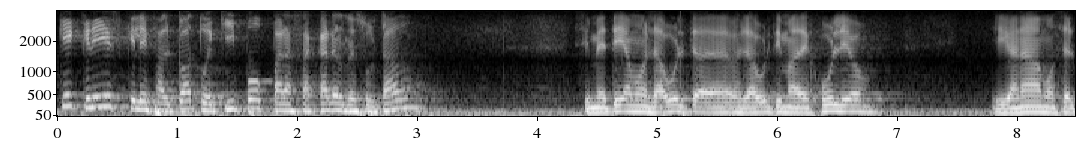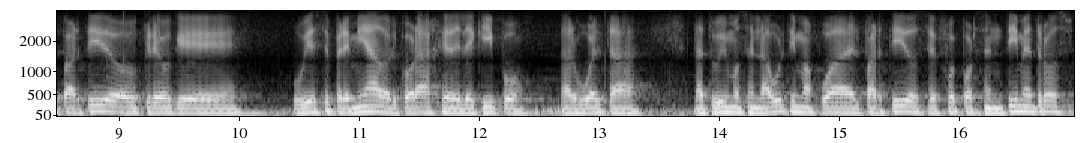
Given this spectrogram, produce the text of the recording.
¿Qué crees que le faltó a tu equipo para sacar el resultado? Si metíamos la, la última de julio y ganábamos el partido, creo que hubiese premiado el coraje del equipo, dar vuelta, la tuvimos en la última jugada del partido, se fue por centímetros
